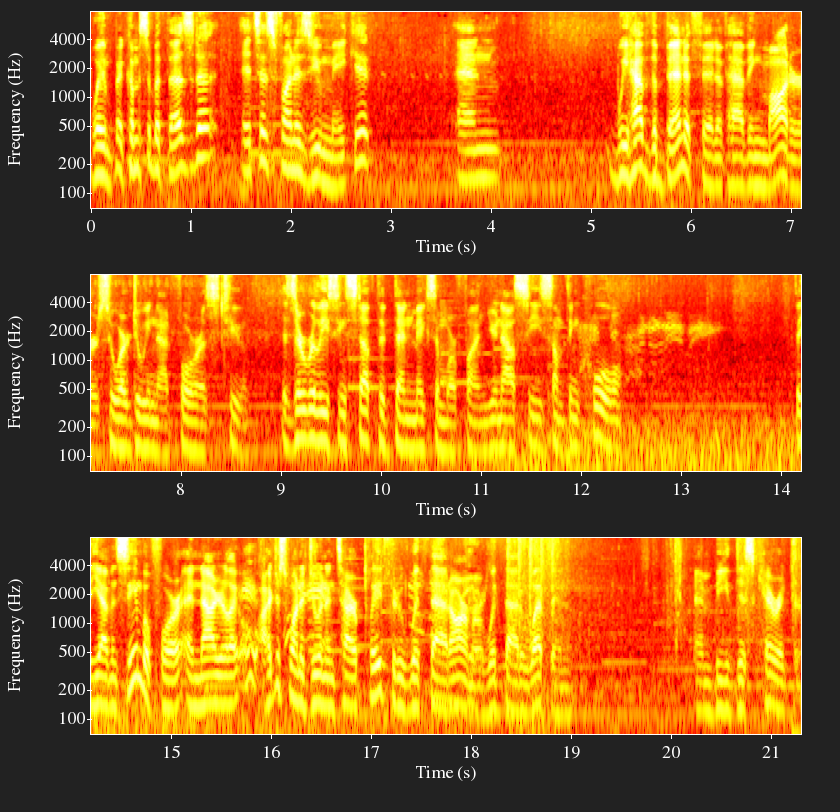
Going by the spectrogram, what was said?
when it comes to Bethesda, it's as fun as you make it, and we have the benefit of having modders who are doing that for us too. Is they're releasing stuff that then makes it more fun. You now see something cool that you haven't seen before, and now you're like, oh, I just want to do an entire playthrough with that armor, with that weapon, and be this character.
